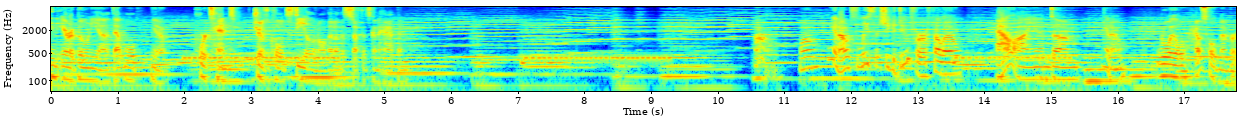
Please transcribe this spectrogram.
in Erebonia that will, you know, portend Joe's Cold Steel and all that other stuff that's gonna happen. Huh. Well, you know, it's the least that she could do for a fellow ally and, um, you know, royal household member.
